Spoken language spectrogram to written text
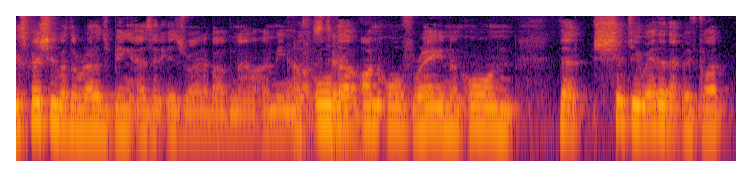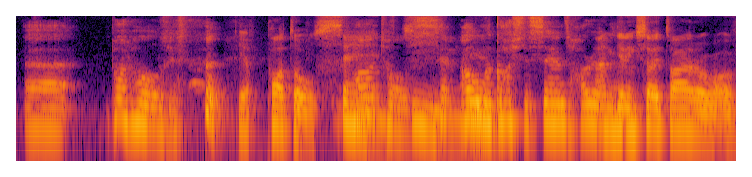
Especially with the roads being as it is right about now. I mean, Yeah, with all terrible. the on-off rain and on the shitty weather that we've got, uh, potholes, Yeah, potholes, sand. potholes. jeez, sa- dude. oh my gosh, the sand's horrible. I'm getting so tired of, of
